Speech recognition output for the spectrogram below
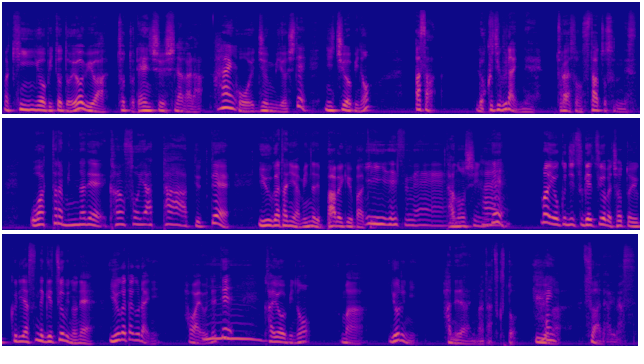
まあ、金曜日と土曜日はちょっと練習しながらはい。こう準備をして日曜日の朝6時ぐらいにねトライアスロンスタートするんです終わったらみんなで感想やったーって言って夕方にはみんなでバーベキューパーティーいいですね。楽しんで、はいまあ翌日月曜日はちょっとゆっくり休んで月曜日のね夕方ぐらいにハワイを出てうん火曜日のまあ夜に羽田にまた着くというようなツアーであります。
